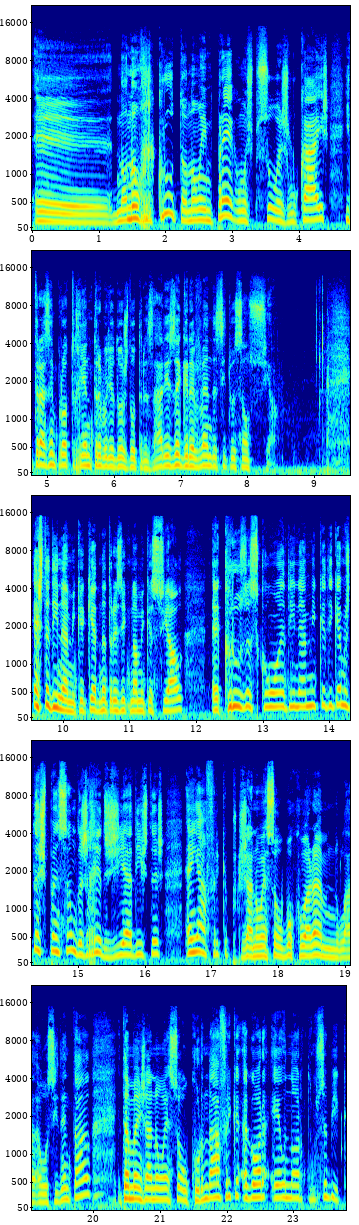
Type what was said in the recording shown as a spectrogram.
Uh, não, não, recrutam, não empregam as pessoas locais e trazem para o terreno trabalhadores de outras áreas, agravando a situação social. Esta dinâmica, que é de natureza económica e social, cruza-se com a dinâmica, digamos, da expansão das redes jihadistas em África, porque já não é só o Boko Haram no lado ocidental, também já não é só o Corno da África, agora é o norte de Moçambique.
